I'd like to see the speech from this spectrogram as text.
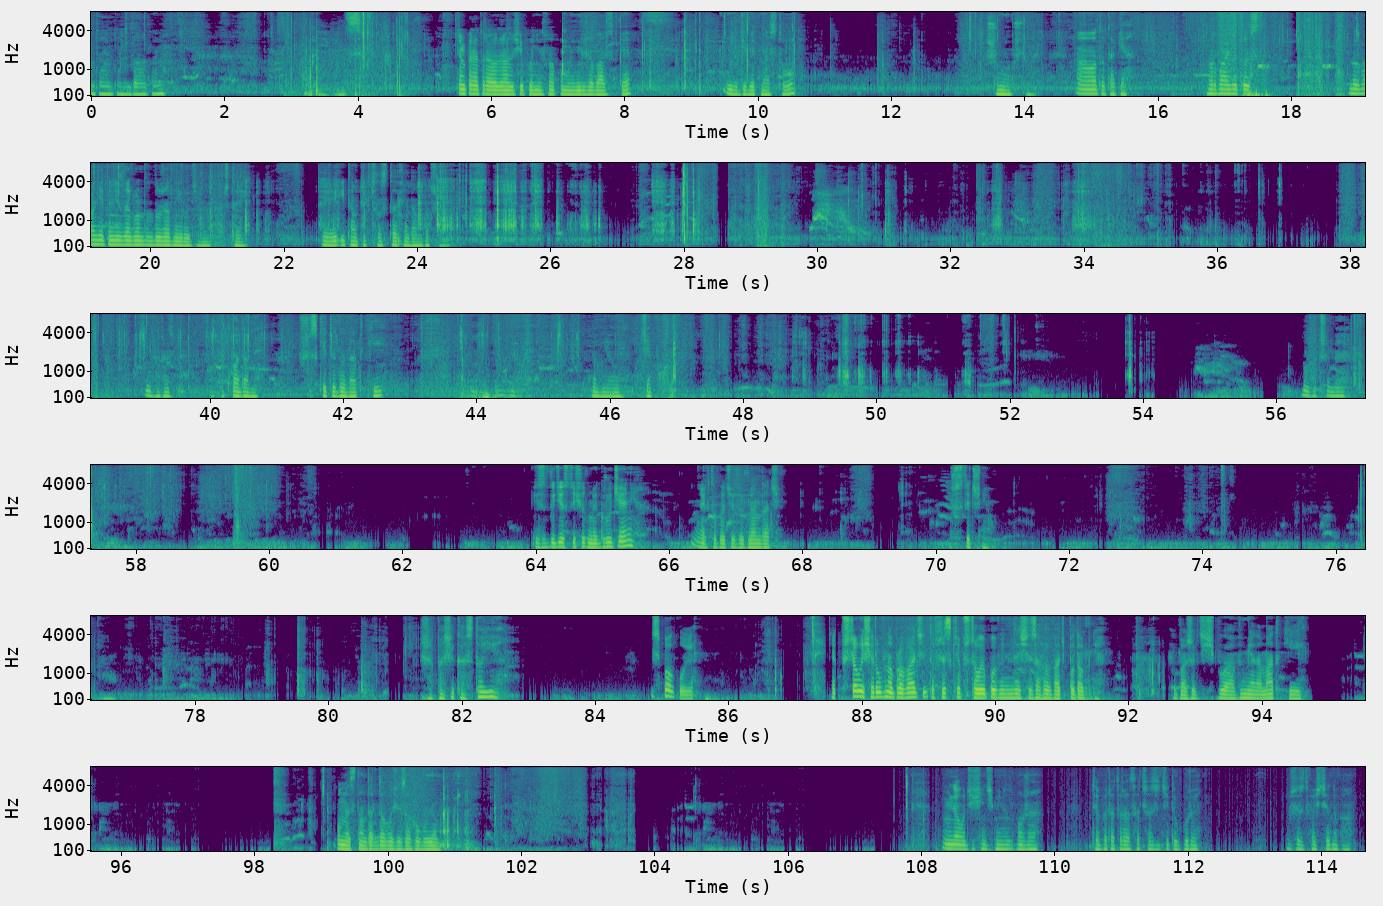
Sprzątałem ten bałagan. Okej, więc temperatura od razu się podniosła po moim grzebarstwie do 19. Szumią pszczoły. O, to takie. Normalnie to jest. Normalnie to nie zagląda do żadnej rodziny. Czy tej. Y, I tamtych, co ostatnio tam patrzyłem. I Zaraz wykładamy wszystkie te dodatki. Będą miały, będą miały ciepło. Zobaczymy. Jest 27 grudzień. Jak to będzie wyglądać w styczniu? Że pasieka stoi i spokój. Jak pszczoły się równo prowadzi, to wszystkie pszczoły powinny się zachowywać podobnie. Chyba, że gdzieś była wymiana matki. One standardowo się zachowują. Minęło 10 minut, może temperatura czas idzie do góry. Już jest 22.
